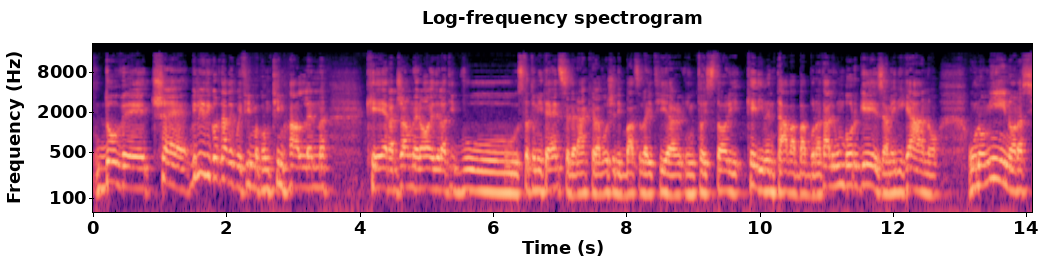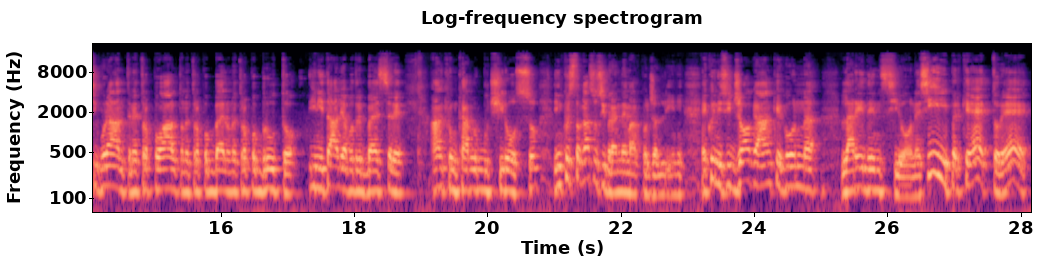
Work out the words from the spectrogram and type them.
dove c'è. Vi ricordate quei film con Tim Allen? Che era già un eroe della TV statunitense ed era anche la voce di Buzz Lightyear in Toy Story che diventava Babbo Natale, un borghese americano, un omino rassicurante, né troppo alto, né troppo bello, né troppo brutto. In Italia potrebbe essere anche un Carlo Bucci Rosso, in questo caso si prende Marco Giallini e quindi si gioca anche con la redenzione. Sì, perché Ettore è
